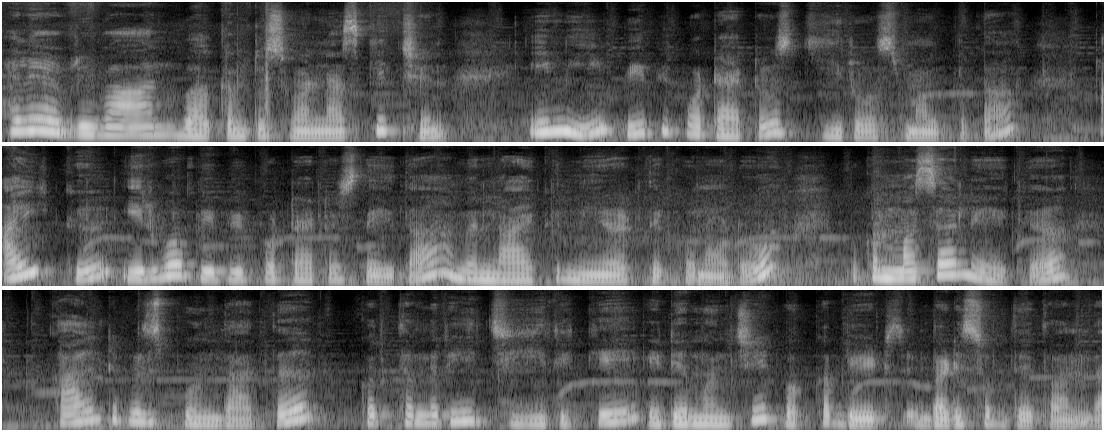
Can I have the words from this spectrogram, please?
Hello everyone, welcome to Swarna's Kitchen. ಇನಿ ಬೇಬಿ ಪೊಟ್ಯಾಟೋಸ್ ಗೀ ರೋಸ್ಟ್ ಮಲ್ಪದ ಐಕ್ ಇರುವ ಬೇಬಿ ಪೊಟ್ಯಾಟೋಸ್ ದೈದ ಆಮೇಲೆ ಲಾಯ್ಕ್ ನೀರು ತೆಕ್ಕೊನೋಡು ఒక ಮಸಾಲೆಗೆ ಕಾಲು ಟೇಬಲ್ ಸ್ಪೂನ್ ದಾತ ಕೊತ್ತಂಬರಿ, ಜೀರಿಗೆ ಎಡೆ ಮುಂಚಿ ಬೊಕ್ಕ ಬೇಡ್ಸ್ ಬಡಿ ಸೊಪ್ಪು ದೈತೊಂದ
